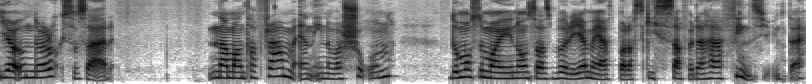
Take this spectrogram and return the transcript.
jag undrar också så här. När man tar fram en innovation då måste man ju någonstans börja med att bara skissa för det här finns ju inte.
